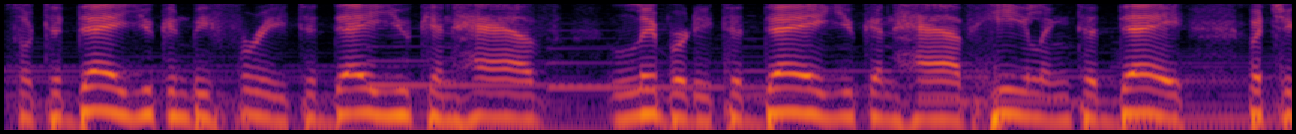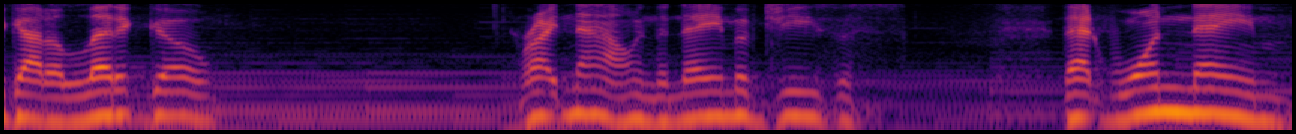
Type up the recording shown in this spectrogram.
So today you can be free. Today you can have liberty. Today you can have healing. Today, but you got to let it go. Right now, in the name of Jesus, that one name,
